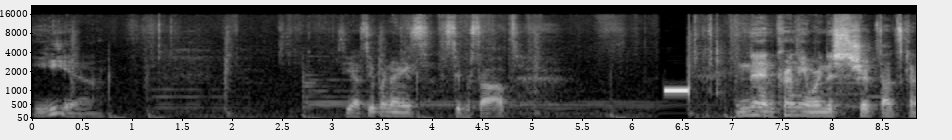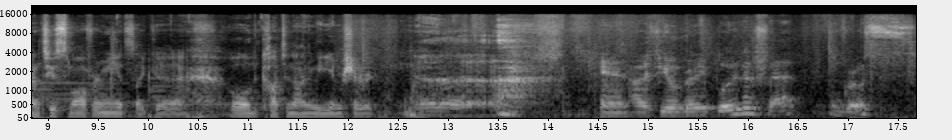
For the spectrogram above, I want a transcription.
yeah yeah, super nice, super soft. And then currently I'm wearing this shirt that's kind of too small for me. It's like a old cotton on medium shirt. Uh, and I feel very bloated and fat and gross.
